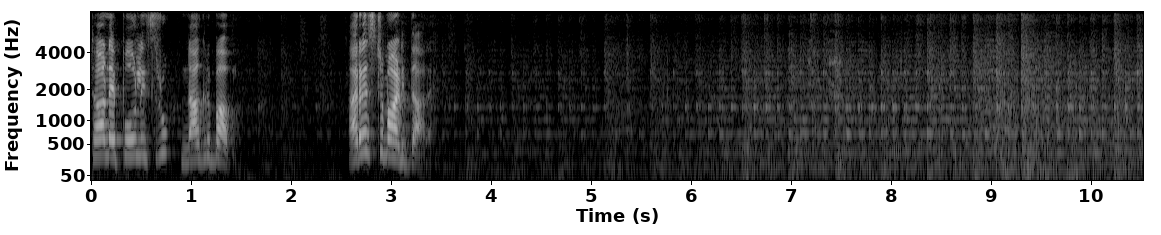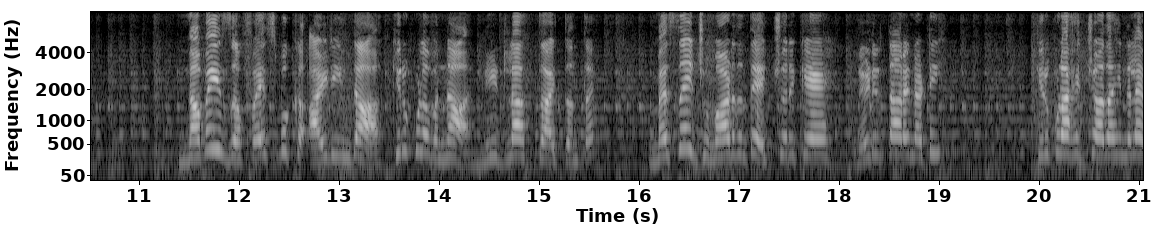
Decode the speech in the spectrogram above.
ಠಾಣೆ ಪೊಲೀಸರು ನಾಗರಬಾವಿ ಅರೆಸ್ಟ್ ಮಾಡಿದ್ದಾರೆ. ನವೀಸ್ ಫೇಸ್ಬುಕ್ ಐಡಿಯಿಂದ ಕಿರುಕುಳವನ್ನ ನೀಡಲಾಗ್ತಾ ಇತ್ತಂತೆ. ಮೆಸೇಜ್ ಮಾಡದಂತೆ ಎಚ್ಚರಿಕೆ ನೀಡಿರ್ತಾರೆ ನಟಿ. ಕಿರುಕುಳ ಹೆಚ್ಚಾದ ಹಿನ್ನೆಲೆ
